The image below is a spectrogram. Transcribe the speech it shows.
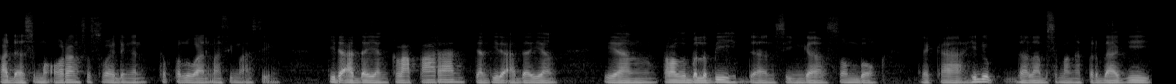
pada semua orang sesuai dengan keperluan masing-masing. Tidak ada yang kelaparan dan tidak ada yang yang terlalu berlebih dan sehingga sombong. Mereka hidup dalam semangat berbagi,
